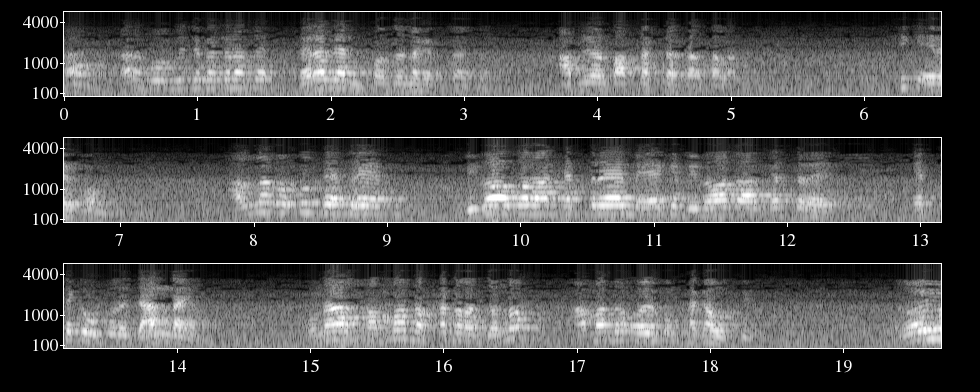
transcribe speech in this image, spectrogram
হ্যাঁ? মুরব্বী যে বেতন আছে, ফেরা দেন পঞ্চাশ লাখের টাকা। আপনি আর পাঁচ লাখ টাকা চালান। ঠিক এরকম। আল্লাহ রসুল ক্ষেত্রে বিবাহ করার ক্ষেত্রে, মেয়েকে বিবাহ দেওয়ার ক্ষেত্রে এর থেকে উপরে যান নাই। ওনার সম্মান রক্ষা করার জন্য আমাদের ওইরকম থাকা উচিত। রইল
